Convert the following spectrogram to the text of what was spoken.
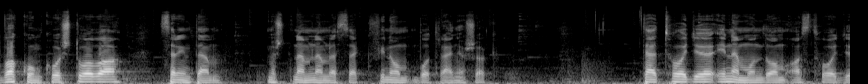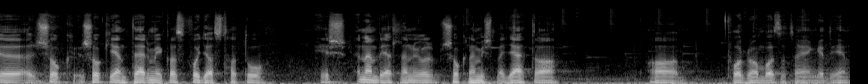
vakon kóstolva szerintem most nem, nem leszek finom, botrányosak. Tehát, hogy én nem mondom azt, hogy sok, sok ilyen termék az fogyasztható, és nem véletlenül sok nem is megy át a, a forgalombazatai engedélyen.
